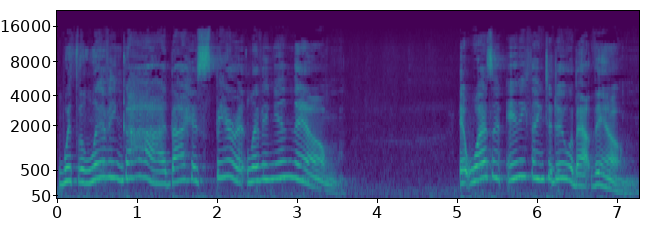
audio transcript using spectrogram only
with the living God by His Spirit living in them. It wasn't anything to do about them.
